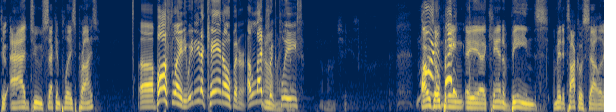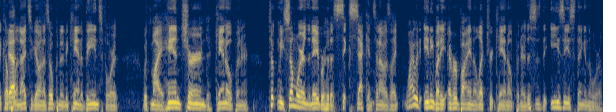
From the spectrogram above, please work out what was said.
to add to second place prize? Uh, boss lady, we need a can opener. Electric, Oh, please. Oh, jeez. I was opening a, uh can of beans. I made a taco salad a couple Yeah. of nights ago, and I was opening a can of beans for it with my hand churned can opener. Took me somewhere in the neighborhood of six seconds, and I was like, "Why would anybody ever buy an electric can opener? This is the easiest thing in the world."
